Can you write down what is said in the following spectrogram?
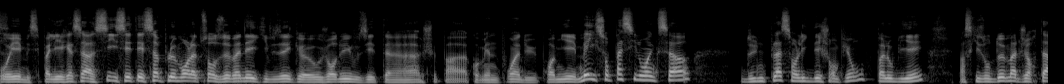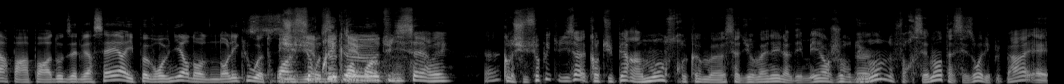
Oui, mais c'est pas lié qu'à ça. Si c'était simplement l'absence de Mané qui faisait qu'aujourd'hui vous êtes à je sais pas combien de points du premier, mais ils sont pas si loin que ça d'une place en Ligue des Champions, faut pas l'oublier, parce qu'ils ont deux matchs de retard par rapport à d'autres adversaires. Ils peuvent revenir dans, dans les clous à trois je suis sur surpris deux, trois que points. tu dis ça, Hervé. Hein quand, je suis surpris que tu dis ça. Quand tu perds un monstre comme euh, Sadio Mané, l'un des meilleurs joueurs du Hein. monde, forcément, ta saison, elle est plus pareille. Et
